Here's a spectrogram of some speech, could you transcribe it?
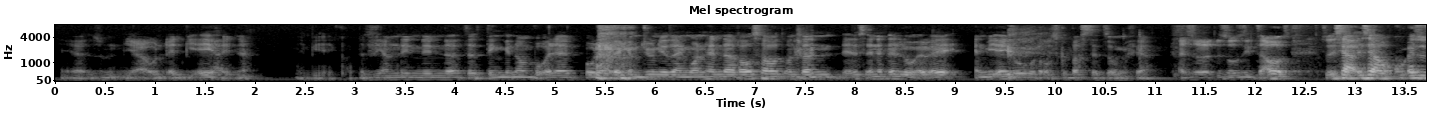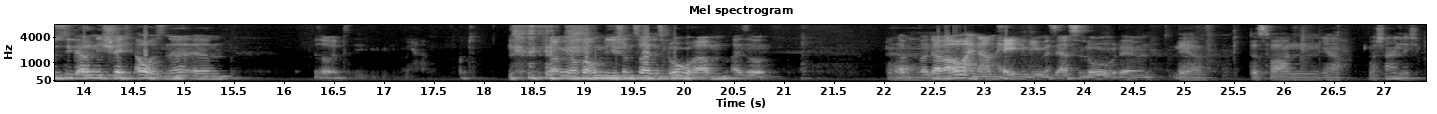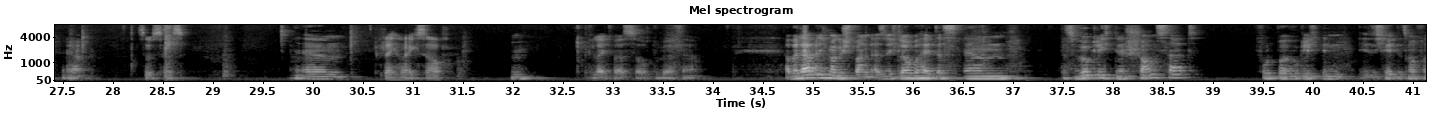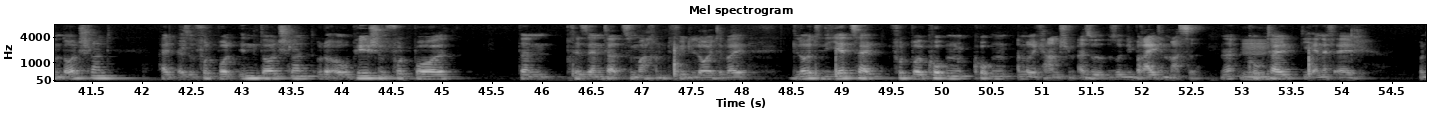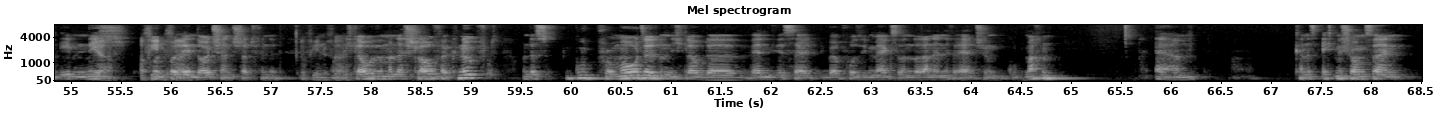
Ja, also, ja, und NBA halt, ne? NBA-Copy. Das Also sie haben den, den, das Ding genommen, wo der oder Beckham Jr. seinen One-Hander raushaut und dann das NFL äh, NBA-Logo draus gebastelt, so ungefähr. Also so sieht's aus. So ist ja, ist ja auch also sieht auch nicht schlecht aus, ne? Ähm, so. Ich frage mich auch, warum die schon ein zweites Logo haben. Also da, ähm, da war auch einer am Haten gegen das erste Logo, Damon. Ja, das waren, ja, wahrscheinlich. Ja. So ist das. Ähm, Vielleicht war ich es auch. Hm? Vielleicht war es auch du das, ja. Aber da bin ich mal gespannt. Also ich glaube halt, dass ähm, das wirklich eine Chance hat, Football wirklich in, ich rede jetzt mal von Deutschland, halt also Football in Deutschland oder europäischen Football dann präsenter zu machen für die Leute, weil die Leute, die jetzt halt Football gucken, gucken amerikanischen, also so die breite Masse, ne? Mhm. guckt halt die NFL und eben nicht ja, Football, der in Deutschland stattfindet. Auf jeden Fall. Und ich glaube, wenn man das schlau verknüpft und das gut promotet und ich glaube, da werden die das halt über Posi Max und ran NFL halt schon gut machen, ähm, kann es echt eine Chance sein,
